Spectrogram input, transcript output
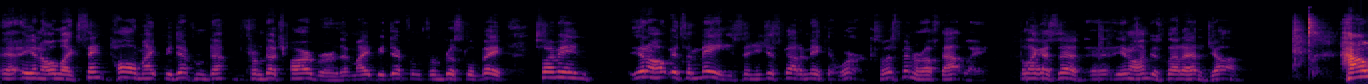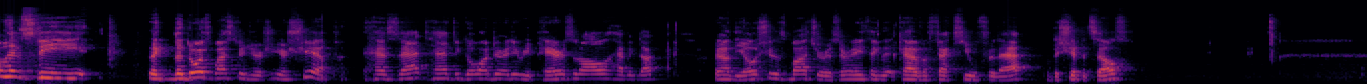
Uh, you know, like St. Paul might be different from Dutch Harbor, that might be different from Bristol Bay. So I mean, you know, it's a maze, and you just got to make it work. So it's been rough that way. But like I said, uh, you know, I'm just glad I had a job. How has the like the Northwestern your your ship has that had to go under any repairs at all? Having not been on the ocean as much, or is there anything that kind of affects you for that the ship itself?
